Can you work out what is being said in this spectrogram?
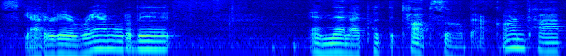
scattered it around a little bit. And then I put the topsoil back on top.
